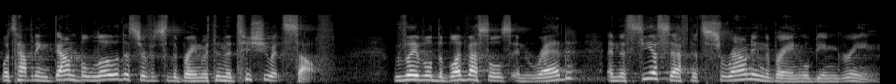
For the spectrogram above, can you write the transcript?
what's happening down below the surface of the brain within the tissue itself. We've labeled the blood vessels in red, and the CSF that's surrounding the brain will be in green.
